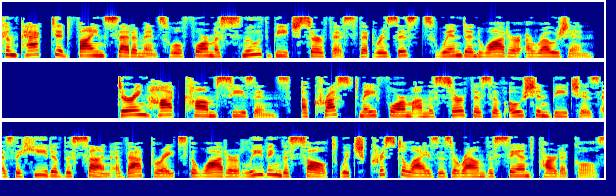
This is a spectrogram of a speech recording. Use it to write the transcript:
Compacted fine sediments will form a smooth beach surface that resists wind and water erosion. During hot calm seasons, a crust may form on the surface of ocean beaches as the heat of the sun evaporates the water leaving the salt which crystallizes around the sand particles.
